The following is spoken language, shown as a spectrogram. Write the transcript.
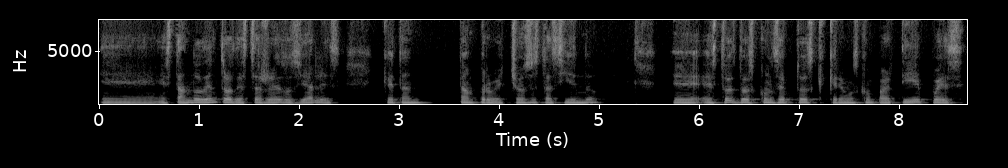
eh, estando dentro de estas redes sociales, qué tan tan provechoso está siendo. Eh, estos dos conceptos que queremos compartir, pues,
